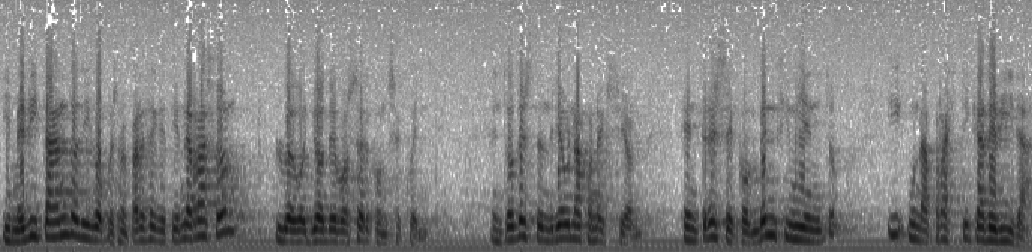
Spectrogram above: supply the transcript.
y meditando digo, pues me parece que tiene razón, luego yo debo ser consecuente. Entonces tendría una conexión entre ese convencimiento y una práctica de vida.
